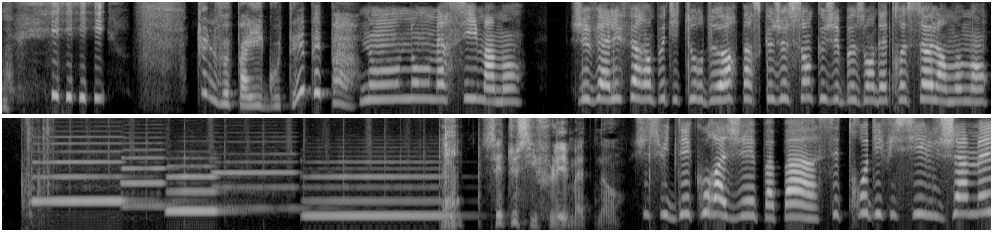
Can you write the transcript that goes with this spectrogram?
oh. Tu ne veux pas y goûter, Peppa? Non, non, merci, maman. Je vais aller faire un petit tour dehors parce que je sens que j'ai besoin d'être seule un moment. Sais-tu siffler maintenant? Je suis découragée, papa. C'est trop difficile. Jamais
